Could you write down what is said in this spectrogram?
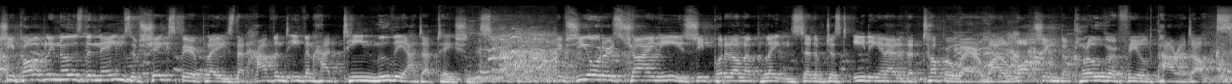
She probably knows the names of Shakespeare plays that haven't even had teen movie adaptations. If she orders Chinese, she'd put it on a plate instead of just eating it out of the Tupperware while watching the Cloverfield paradox.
